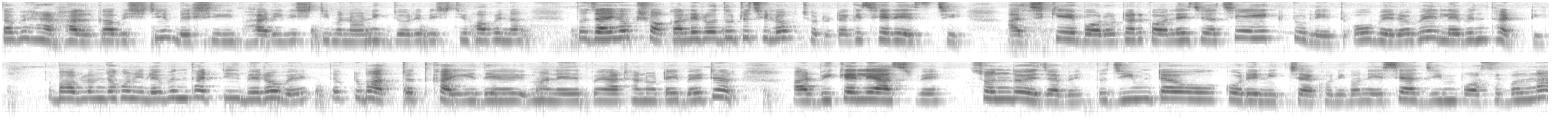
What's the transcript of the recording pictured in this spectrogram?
তবে হ্যাঁ হালকা বৃষ্টি, বেশি ভারী বৃষ্টি মানে অনেক জোরে বৃষ্টি হবে না। তো যাই হোক, সকালে রোদ উঠেছিল, ছোটোটাকে ছেড়ে এসেছি। আজকে বড়টার কলেজ আছে, একটু লেট ও বেরোবে ইলেভেন থার্টি তো ভাবলাম যখন ইলেভেন থার্টি বেরোবে, তো একটু ভাত টাত খাইয়ে দিয়ে মানে পাঠানোটাই বেটার আর বিকেলে আসবে সন্ধ্যে হয়ে যাবে। তো জিমটাও করে নিচ্ছে এখনই, কারণ এসে আর জিম পসিবল না।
